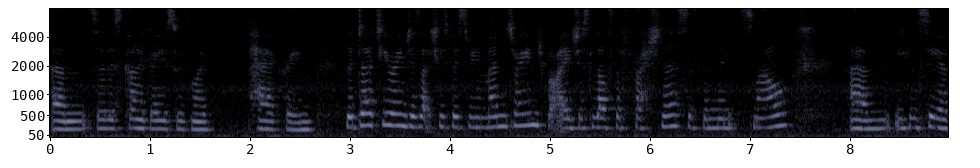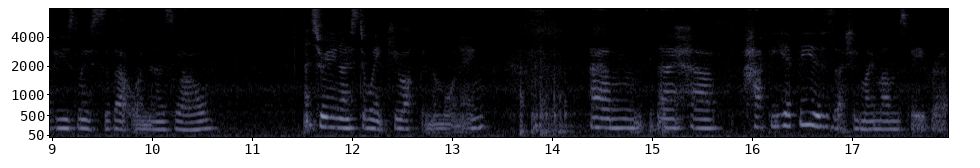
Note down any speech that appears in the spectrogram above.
Um, so this kind of goes with my hair cream. The Dirty range is actually supposed to be a men's range, but I just love the freshness of the mint smell. Um, you can see I've used most of that one as well. It's really nice to wake you up in the morning. Um, I have Happy Hippy, this is actually my mum's favourite.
